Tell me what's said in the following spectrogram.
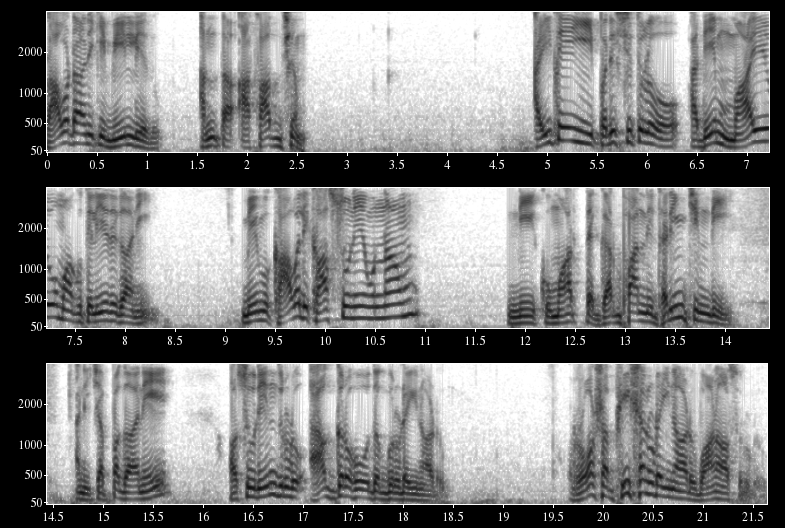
రావడానికి వీల్లేదు. అంత అసాధ్యం. అయితే ఈ పరిస్థితిలో అదేం మాయో మాకు తెలియదు కానీ మేము కావలి కాస్తూనే ఉన్నాం నీ కుమార్తె గర్భాన్ని ధరించింది అని చెప్పగానే అసురేంద్రుడు ఆగ్రహోదగ్రుడైనాడు రోషభీషణుడైనాడు బాణాసురుడు.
